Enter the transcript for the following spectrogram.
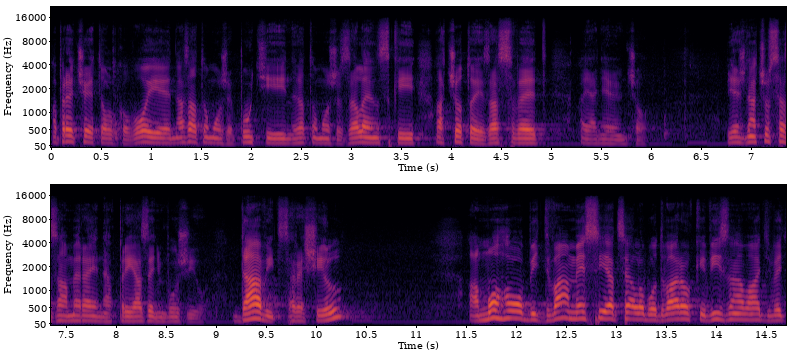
a prečo je toľko vojen, a za to môže Putin, za to môže Zelenský, a čo to je za svet, a ja neviem čo. Vieš, na čo sa zameraj? Na priazeň Božiu. Dávid zrešil a mohol byť dva mesiace alebo dva roky vyznávať, veď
